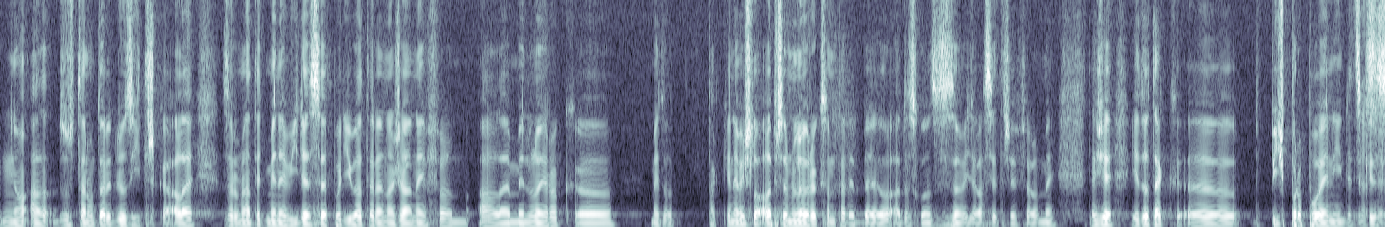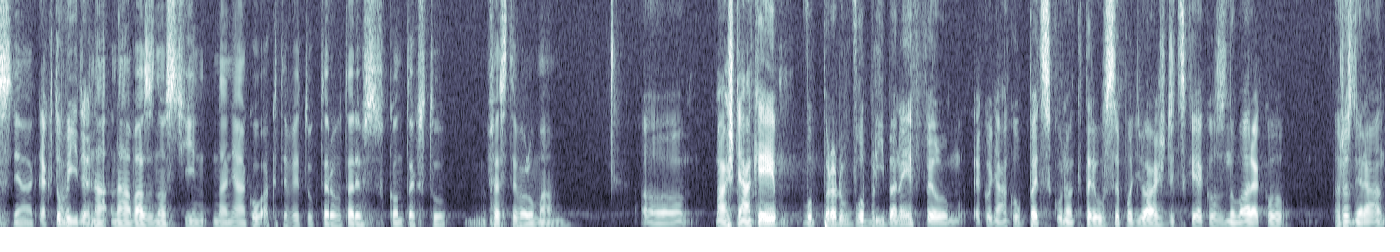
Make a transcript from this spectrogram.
No a zůstanu tady do zítřka, ale zrovna teď mi nevíde se podívat teda na žádný film, ale minulý rok uh, mi to taky nevyšlo, ale před minulý rok jsem tady byl a dokonce jsem viděl asi tři filmy. Takže je to tak uh, píš propojený vždycky Jasně. s nějak Jak to vyjde? Na, návazností na nějakou aktivitu, kterou tady v kontextu festivalu mám. Uh, máš nějaký opravdu oblíbený film, jako nějakou pecku, na kterou se podíváš vždycky jako znova jako hrozně rád?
